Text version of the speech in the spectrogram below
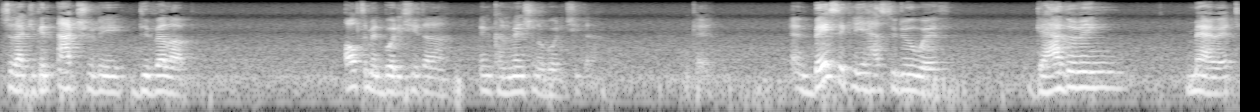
so that you can actually develop ultimate bodhicitta and conventional bodhicitta? Okay. And basically it has to do with gathering merit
